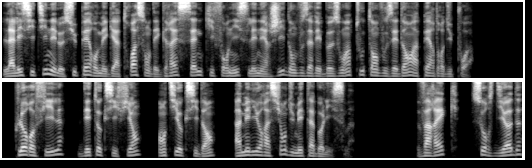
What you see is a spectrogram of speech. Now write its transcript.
La lécithine et le super oméga 3 sont des graisses saines qui fournissent l'énergie dont vous avez besoin tout en vous aidant à perdre du poids. Chlorophylle, détoxifiant, antioxydant, amélioration du métabolisme. Varec, source d'iode,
